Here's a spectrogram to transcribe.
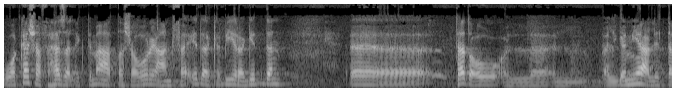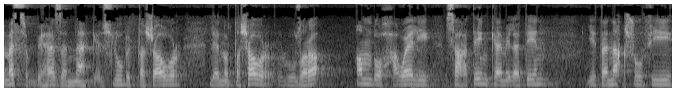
وكشف هذا الاجتماع التشاوري عن فائدة كبيرة جدا تدعو ال- ال- الجميع للتمسك بهذا النهج أسلوب التشاور لأن التشاور الوزراء أمضوا حوالي ساعتين كاملتين يتناقشوا في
